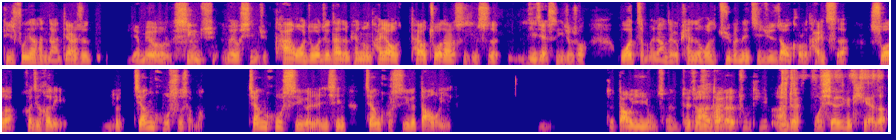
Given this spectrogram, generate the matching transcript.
第一是风险很大，第二是也没有兴趣。没有兴趣。他，我就我觉得在这片中，他要他要做到的事情是一件事情，就是说我怎么让这个片子我的剧本那几句绕口的台词说的合情合理。就江湖是什么？江湖是一个人心，江湖是一个道义嗯就道义永存，这就是他的主题。啊！对我写了这个帖子，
